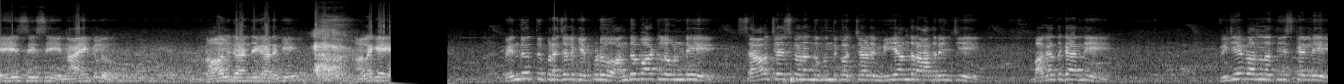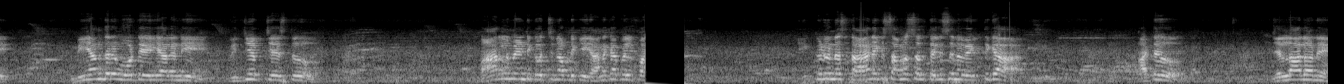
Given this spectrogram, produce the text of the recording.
ఏఐసిసి నాయకులు రాహుల్ గాంధీ గారికి అలాగే పెందుర్తి ప్రజలకు ఎప్పుడు అందుబాటులో ఉండి సేవ చేసుకున్నందుకు ముందుకు వచ్చాడు మీ అందరూ ఆదరించి భగత్ గారిని విజయపదంలో తీసుకెళ్ళి మీ అందరూ ఓటు వేయాలని విజ్ఞప్తి చేస్తూ పార్లమెంట్కి వచ్చినప్పటికీ అనకాపల్లి ఇక్కడున్న స్థానిక సమస్యలు తెలిసిన వ్యక్తిగా అటు జిల్లాలోని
